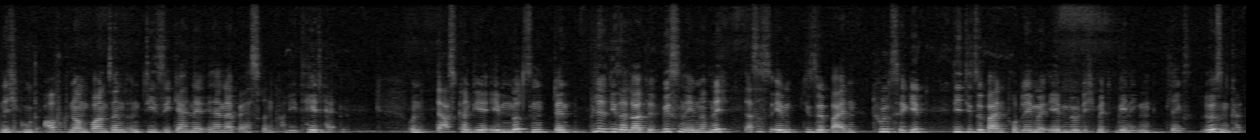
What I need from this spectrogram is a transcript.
nicht gut aufgenommen worden sind und die sie gerne in einer besseren Qualität hätten. Und das könnt ihr eben nutzen, denn viele dieser Leute wissen eben noch nicht, dass es eben diese beiden Tools hier gibt, die diese beiden Probleme eben wirklich mit wenigen Klicks lösen können.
